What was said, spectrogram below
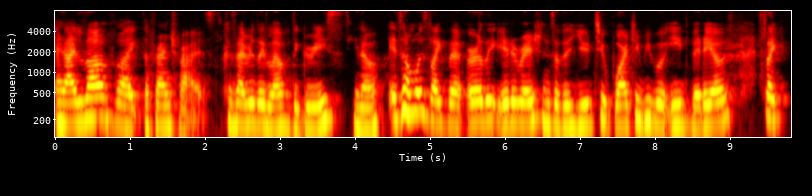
And I love like the french fries because I really love the grease, you know. It's almost like the early iterations of the YouTube watching people eat videos. It's like,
